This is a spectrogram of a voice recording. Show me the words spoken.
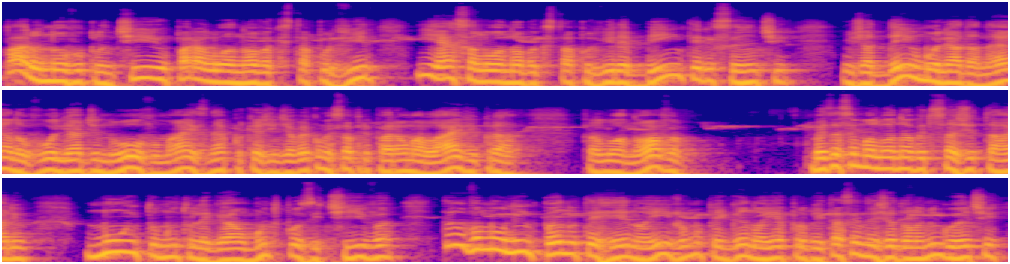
para o novo plantio, para a lua nova que está por vir. E essa lua nova que está por vir é bem interessante. Eu já dei uma olhada nela, eu vou olhar de novo mais, né, porque a gente já vai começar a preparar uma live para a lua nova. Mas essa é uma lua nova de Sagitário, muito, muito legal, muito positiva. Então vamos limpando o terreno aí, vamos pegando aí, aproveitar essa energia da lua minguante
